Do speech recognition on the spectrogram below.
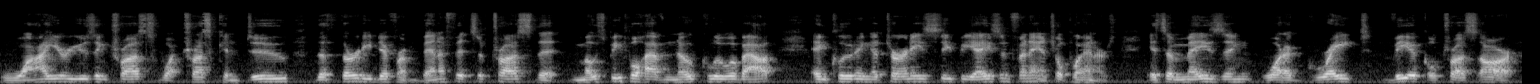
why you're using trust, what trust can do, the 30 different benefits of trust that most people have no clue about, including attorneys, CPAs, and financial planners. It's amazing what a great vehicle trusts are,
